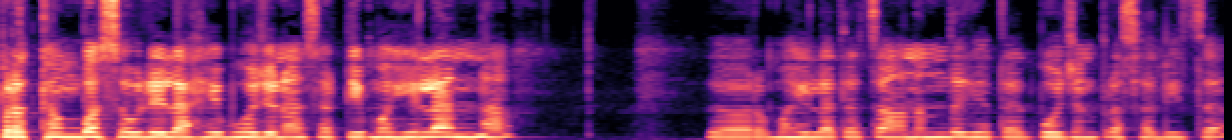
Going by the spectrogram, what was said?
प्रथम बसवलेलं आहे भोजनासाठी महिलांना. तर महिला त्याचा आनंद घेत आहेत भोजन प्रसादीचा.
